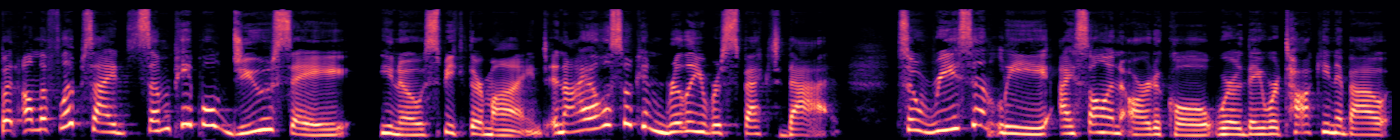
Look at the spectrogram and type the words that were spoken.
But on the flip side, some people do say you know, speak their mind. And I also can really respect that. So recently I saw an article where they were talking about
